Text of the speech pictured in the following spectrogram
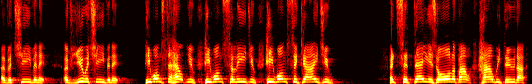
of achieving it, of you achieving it. He wants to help you, He wants to lead you, He wants to guide you. And today is all about how we do that.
